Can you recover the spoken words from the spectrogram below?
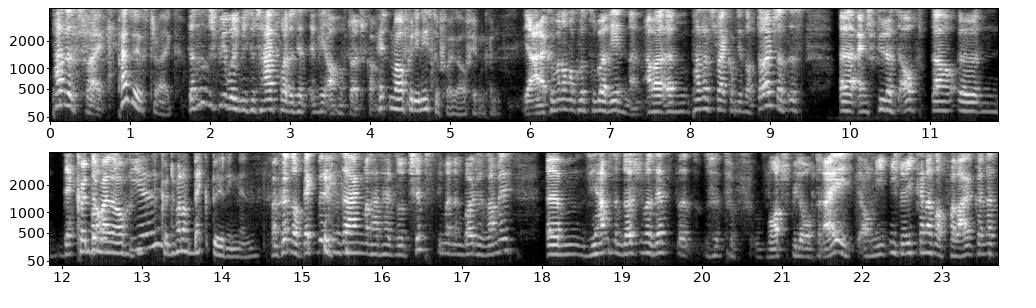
Puzzle Strike. Puzzle Strike. Das ist ein Spiel, wo ich mich total freue, dass jetzt endlich auch auf Deutsch kommt. Hätten wir auch für die nächste Folge aufheben können. Ja, da können wir noch mal kurz drüber reden dann. Aber ähm, Puzzle Strike kommt jetzt auf Deutsch. Das ist äh, ein Spiel, das auch da äh, ein Könnte man auch, könnte man auch Backbuilding nennen. Man könnte es auch Backbuilding sagen. Man hat halt so Chips, die man im Beutel sammelt. Ähm, sie haben es im Deutschen übersetzt. Äh, Wortspiele hoch drei. Ich, auch nie, nicht nur ich kann das, auch Verlage können das.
